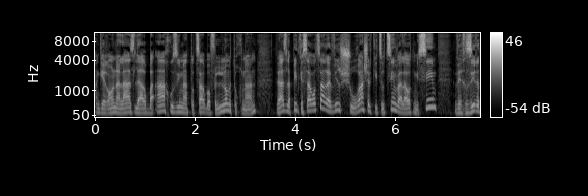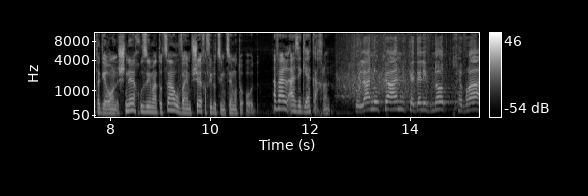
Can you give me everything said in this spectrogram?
הגירעון עלה אז ל-4% מהתוצר באופן לא מתוכנן, ואז לפיד כשר אוצר העביר שורה של קיצוצים והעלאות מיסים, והחזיר את הגירעון ל-2% מהתוצר, ובהמשך אפילו צמצם אותו עוד. אבל אז הגיע כחלון. כולנו כאן כדי לבנות חברה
